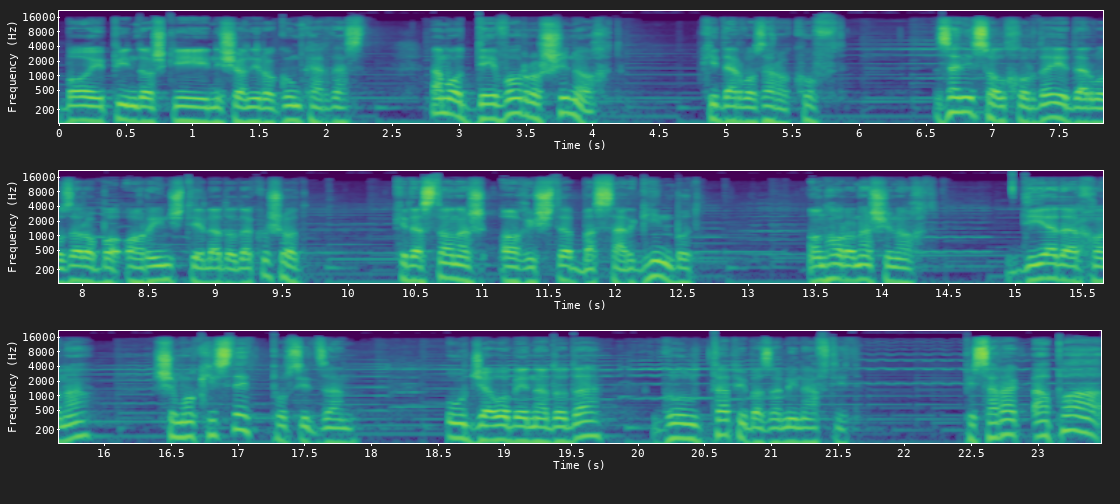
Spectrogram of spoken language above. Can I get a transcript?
Бой пиндошт ки нишониро гум кардааст. Аммо деворро шинохт ки дарвозаро куфт. Зани солхӯрдае дарвозаро бо оринҷ тела дода кушод ки дастонаш оғишта ба саргин буд. Онҳоро нашинохт. Дия дар хона? Шумо кистед пурсид зан. Ӯ ҷавобе надода гул тапи ба замин афтид. Писарак апа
